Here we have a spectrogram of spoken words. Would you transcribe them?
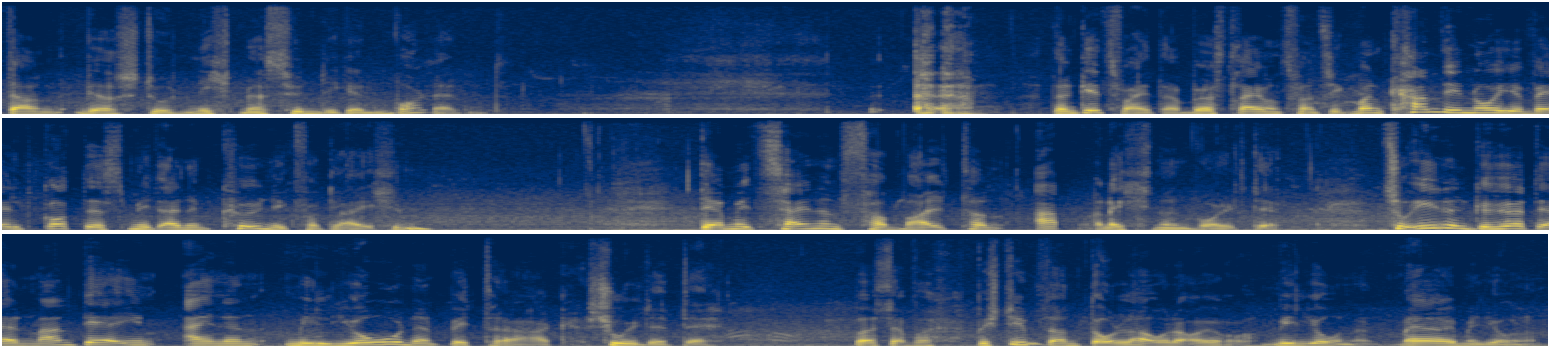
dann wirst du nicht mehr sündigen wollen. Dann geht es weiter, Vers 23. Man kann die neue Welt Gottes mit einem König vergleichen, der mit seinen Verwaltern abrechnen wollte. Zu ihnen gehörte ein Mann, der ihm einen Millionenbetrag schuldete. Was aber bestimmt an Dollar oder Euro, Millionen, mehrere Millionen.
